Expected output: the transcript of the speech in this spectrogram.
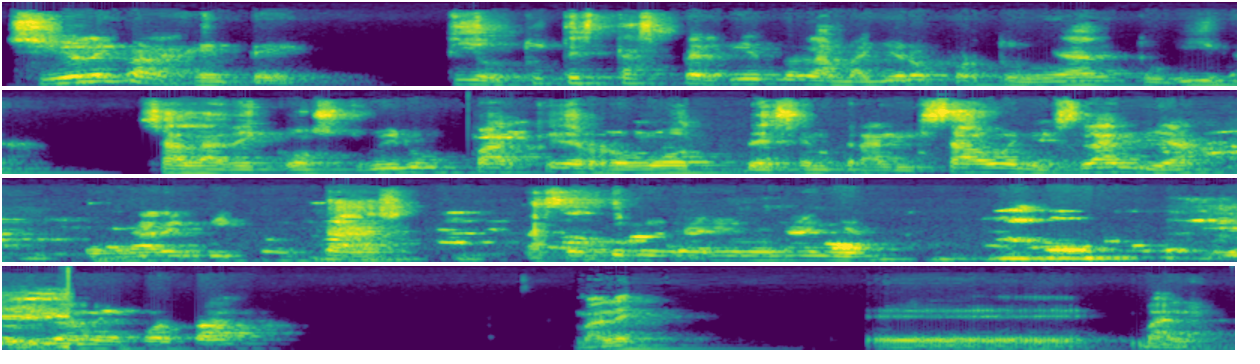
si yo le digo a la gente, tío, tú te estás perdiendo la mayor oportunidad de tu vida, o sea, la de construir un parque de robots descentralizado en Islandia, pagar en Bitcoin Cash, hacerte millonario en un año, ayúdame, por favor. ¿Vale? Eh, vale.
